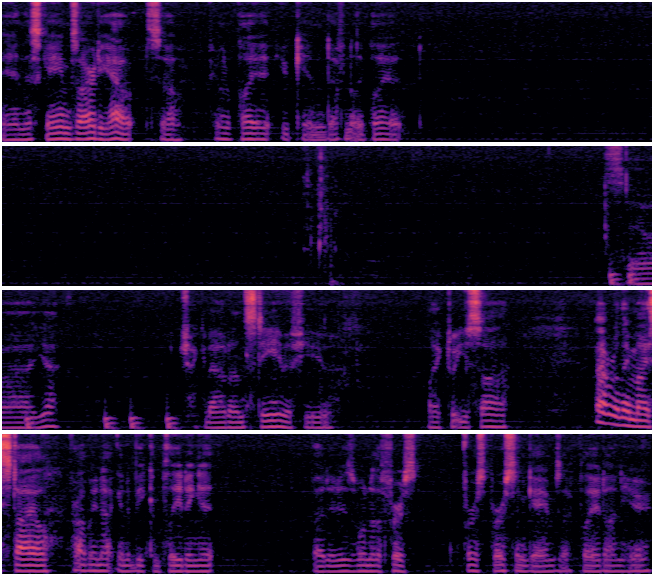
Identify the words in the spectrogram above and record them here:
and this game's already out, so if you want to play it, you can definitely play it. So uh, yeah, check it out on Steam if you liked what you saw. Not really my style. Probably not going to be completing it, but it is one of the first first-person games I've played on here,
